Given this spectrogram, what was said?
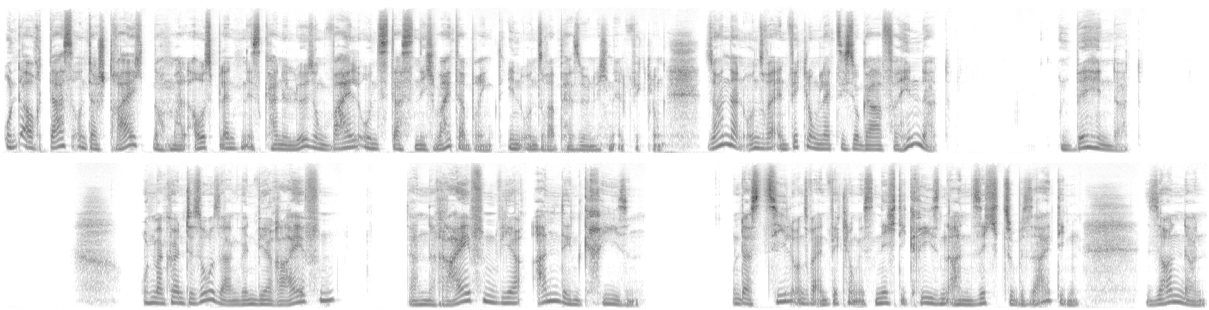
Und auch das unterstreicht nochmal, Ausblenden ist keine Lösung, weil uns das nicht weiterbringt in unserer persönlichen Entwicklung, sondern unsere Entwicklung letztlich sogar verhindert und behindert. Und man könnte so sagen, wenn wir reifen dann reifen wir an den Krisen. Und das Ziel unserer Entwicklung ist nicht, die Krisen an sich zu beseitigen, sondern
